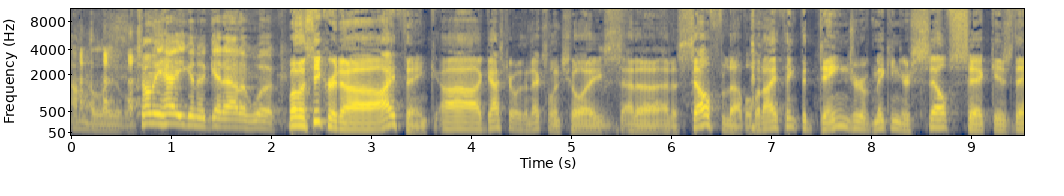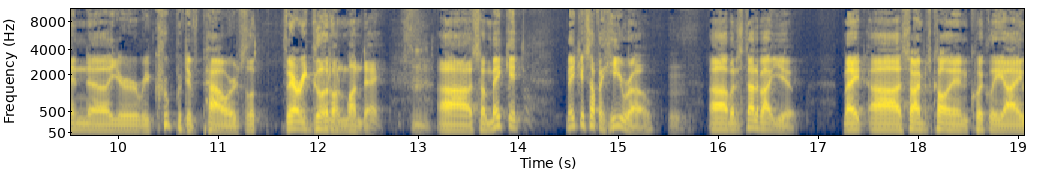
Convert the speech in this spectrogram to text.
Unbelievable. Tommy, how are you going to get out of work? Well, the secret, uh, I think, uh, gastro is an excellent choice at a, at a self level, but I think the danger of making yourself sick is then uh, your recuperative powers look very good on Monday. Uh, so make it make yourself a hero, uh, but it's not about you. Mate, uh, so I'm just calling in quickly. I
